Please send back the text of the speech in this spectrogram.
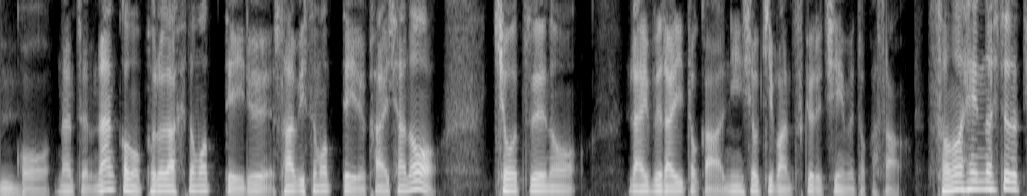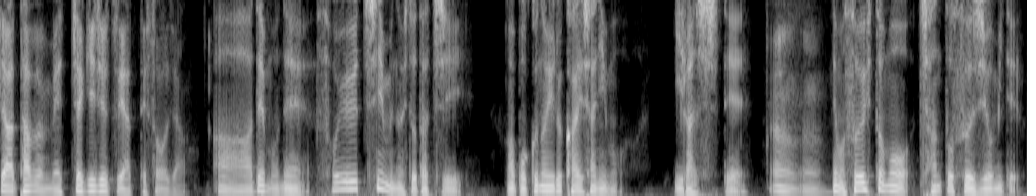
うん。こう、なんつうの、何個もプロダクト持っている、サービス持っている会社の共通のライブラリとか認証基盤作るチームとかさ、その辺の人たちは多分めっちゃ技術やってそうじゃん。ああ、でもね、そういうチームの人たち、まあ僕のいる会社にもいらして、うんうん。でもそういう人もちゃんと数字を見てる。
